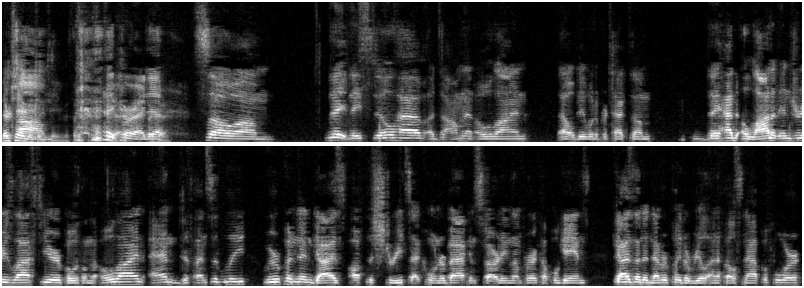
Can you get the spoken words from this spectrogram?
They're championship Um, team. Yeah, Correct, yeah. okay. So um, they they still have a dominant O line that will be able to protect them. They had a lot of injuries last year, both on the O line and defensively. We were putting in guys off the streets at cornerback and starting them for a couple games. Guys that had never played a real NFL snap before.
